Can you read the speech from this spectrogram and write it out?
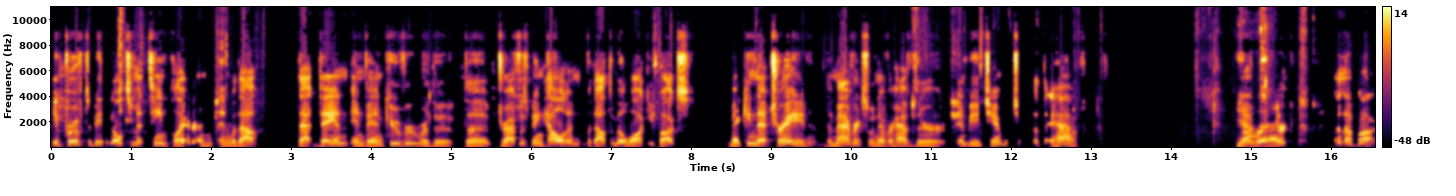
He proved to be the ultimate team player, and, and without that day in, in Vancouver where the, the draft was being held and without the Milwaukee Bucks, making that trade, the Mavericks would never have their NBA championship that they have. Yeah, Dirk, a buck.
